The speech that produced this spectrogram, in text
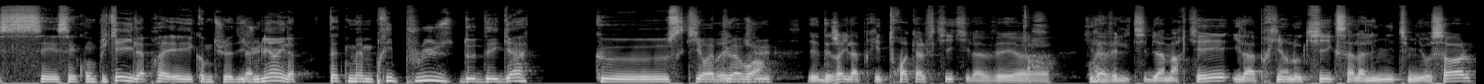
c'est, compliqué. Il a et comme tu l'as dit, Il a- Julien, il a peut-être même pris plus de dégâts que ce qu'il aurait pu dû. avoir. Et déjà, il a pris trois calf kicks, il avait, euh, il ouais. avait le tibia marqué, il a pris un low kick, ça l'a limite mis au sol.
